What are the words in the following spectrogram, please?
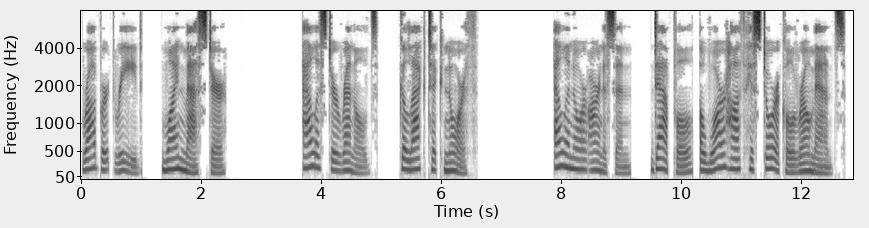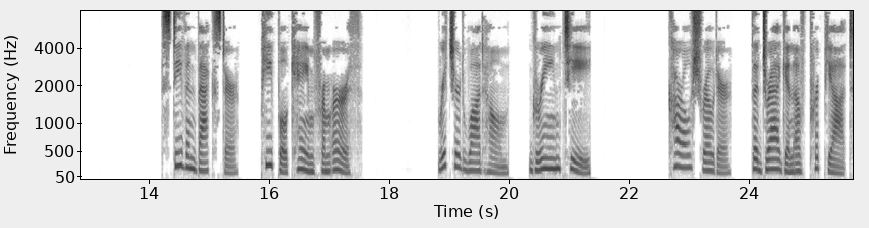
Robert Reed, Winemaster. Alastair Reynolds, Galactic North. Eleanor Arnason, Dapple, a Hwarhath historical romance. Stephen Baxter, People Came from Earth. Richard Wadholm, Green tea. Karl Schroeder, The Dragon of Pripyat.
